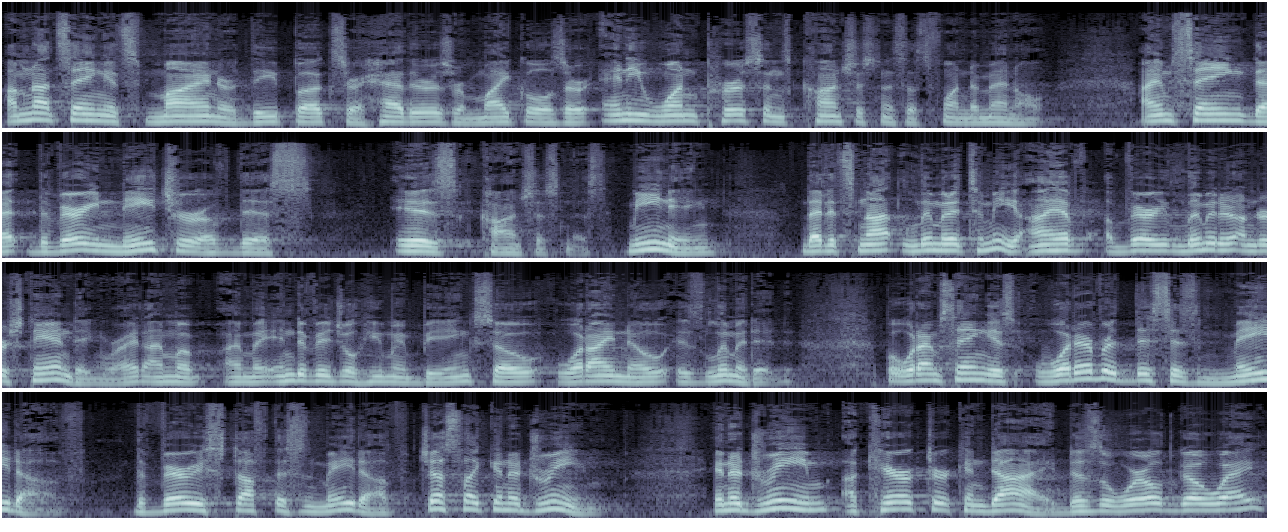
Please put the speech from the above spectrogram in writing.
I'm not saying it's mine or Deepak's or Heather's or Michael's or any one person's consciousness that's fundamental. I'm saying that the very nature of this is consciousness, meaning that it's not limited to me. I have a very limited understanding, right? I'm, a, I'm an individual human being, so what I know is limited. But what I'm saying is, whatever this is made of, the very stuff this is made of, just like in a dream, In a dream, a character can die. Does the world go away?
